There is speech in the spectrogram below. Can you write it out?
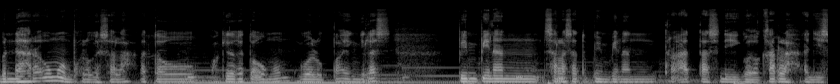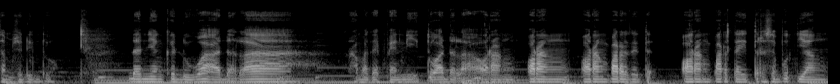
bendahara umum kalau gak salah atau wakil ketua umum gue lupa. Yang jelas pimpinan salah satu pimpinan teratas di Golkar lah Aji Samsudin tuh. Dan yang kedua adalah Rahmat Effendi. Itu adalah orang orang orang partai orang partai tersebut yang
